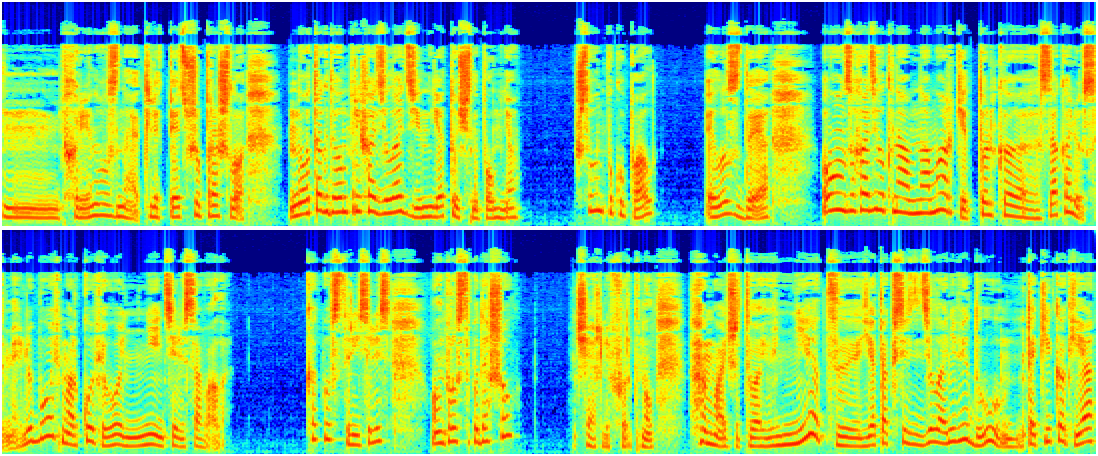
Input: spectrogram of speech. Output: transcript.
М -м, хрен его знает, лет пять уже прошло. Но тогда он приходил один, я точно помню. Что он покупал? ЛСД. Он заходил к нам на маркет только за колесами. Любовь, морковь его не интересовала. Как вы встретились? Он просто подошел? Чарли фыркнул. «Мать же твою, нет, я так все дела не веду. Такие, как я,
